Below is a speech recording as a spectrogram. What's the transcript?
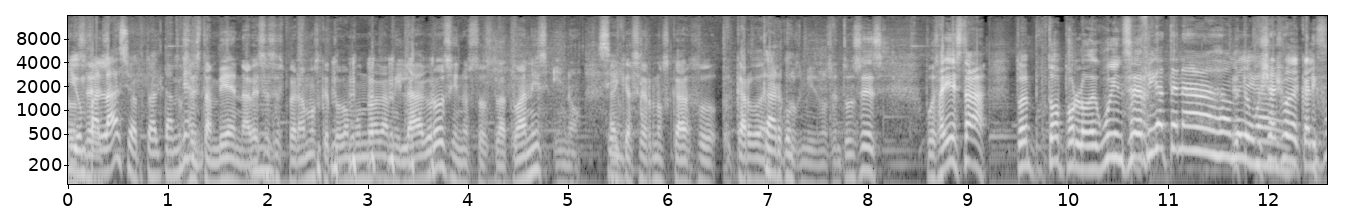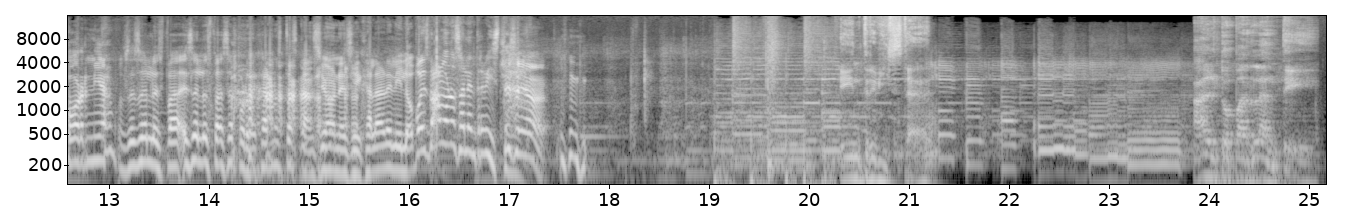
y un palacio actual también. entonces también, a veces esperamos que todo el mundo haga milagros y nuestros tlatoanis y no. Sí. Hay que hacernos caso- cargo de Cargo. nosotros mismos. Entonces, pues ahí está. Todo, todo por lo de Windsor. Fíjate nada dónde Este muchacho de California. Pues eso les, eso les pasa por dejar nuestras canciones y jalar el hilo. Pues vámonos a la entrevista. Sí, señor. Entrevista. Alto Parlante.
